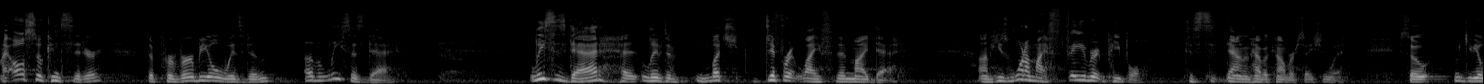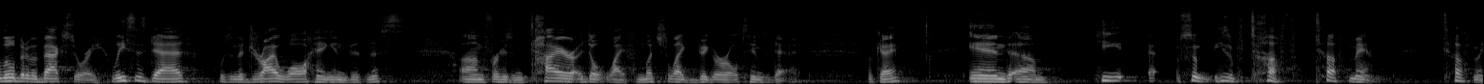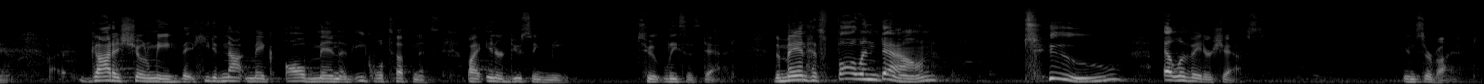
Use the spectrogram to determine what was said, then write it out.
I also consider the proverbial wisdom of Lisa's dad. Lisa's dad had lived a much different life than my dad. Um, he's one of my favorite people to sit down and have a conversation with. So let me give you a little bit of a backstory. Lisa's dad was in the drywall hanging business um, for his entire adult life, much like Big Earl, Tim's dad. Okay? And um, he, uh, some, he's a tough, tough man. Tough man. God has shown me that He did not make all men of equal toughness by introducing me to Lisa's dad. The man has fallen down two elevator shafts and survived.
